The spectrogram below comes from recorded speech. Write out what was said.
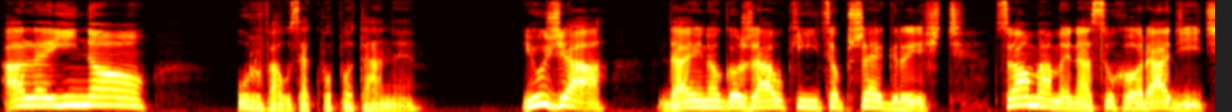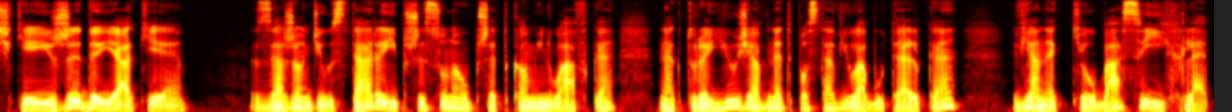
ale ino... Urwał zakłopotany. Juzia, daj no gorzałki i co przegryźć. Co mamy na sucho radzić, kiej Żydy jakie? Zarządził stary i przysunął przed komin ławkę, na której Juzia wnet postawiła butelkę, wianek kiełbasy i chleb.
